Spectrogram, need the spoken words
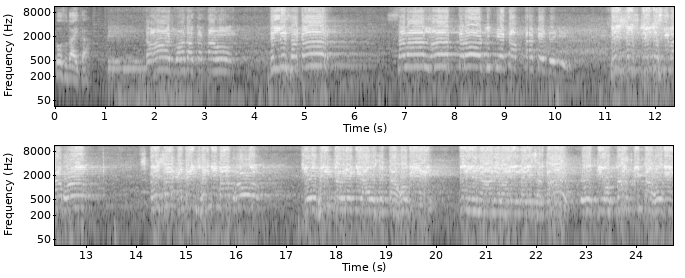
तो सुद्धा ऐका. आज वादा करता हूँ दिल्ली सरकार सवा लाख करोड़ रुपए का पैकेज देगी। स्पेशल स्टेटस की बात हो स्पेशल अटेंशन की बात हो जो भी करने की आवश्यकता होगी दिल्ली में आने वाली नई सरकार उसकी वो प्राथमिकता होगी।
